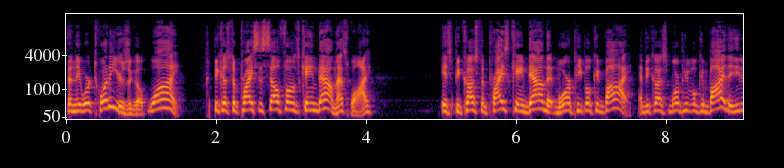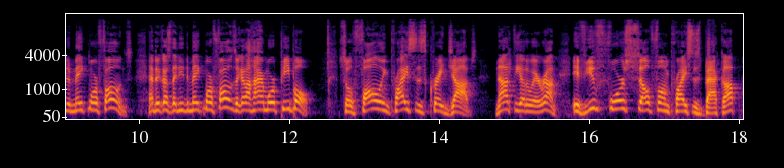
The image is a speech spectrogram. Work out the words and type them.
than they were 20 years ago. Why? Because the price of cell phones came down. That's why. It's because the price came down that more people could buy. And because more people can buy, they need to make more phones. And because they need to make more phones, they got to hire more people. So falling prices create jobs not the other way around. If you force cell phone prices back up,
